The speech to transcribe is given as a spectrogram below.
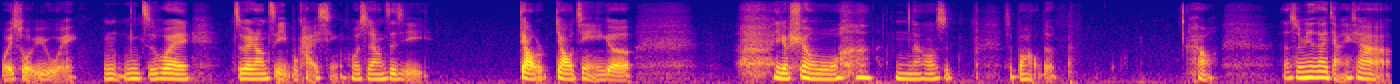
为所欲为。嗯，你只会只会让自己不开心，或是让自己掉掉进一个一个漩涡，嗯，然后是是不好的。好，那顺便再讲一下，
